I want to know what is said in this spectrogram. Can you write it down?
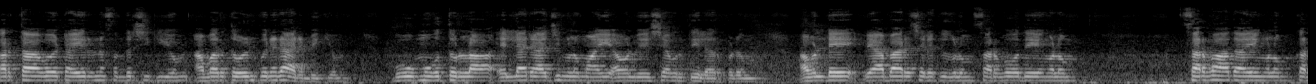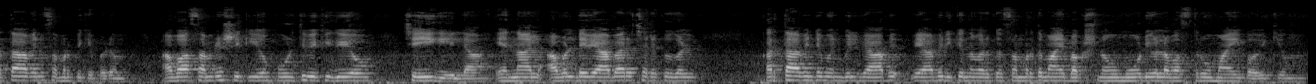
കർത്താവ് ടൈറിനെ സന്ദർശിക്കുകയും അവർ തൊഴിൽ പുനരാരംഭിക്കും. ഭൂമുഖത്തുള്ള എല്ലാ രാജ്യങ്ങളുമായി അവൾ വേശ്യാവൃത്തിയിൽ ഏർപ്പെടും. അവളുടെ വ്യാപാര ചരക്കുകളും സർവോദയങ്ങളും സർവാദായങ്ങളും കർത്താവിന് സമർപ്പിക്കപ്പെടും. അവ സംരക്ഷിക്കുകയും പൂഴ്ത്തിവെക്കുകയോ ചെയ്യുകയില്ല. എന്നാൽ അവളുടെ വ്യാപാര ചരക്കുകൾ കർത്താവിന്റെ മുൻപിൽ വ്യാപ- വ്യാപരിക്കുന്നവർക്ക് സമൃദ്ധമായ ഭക്ഷണവും മോടിയുള്ള വസ്ത്രവുമായി ഭവിക്കും.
